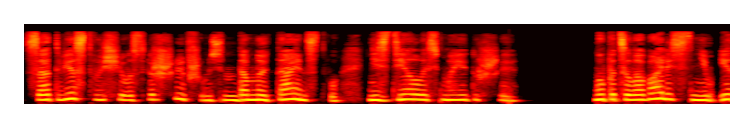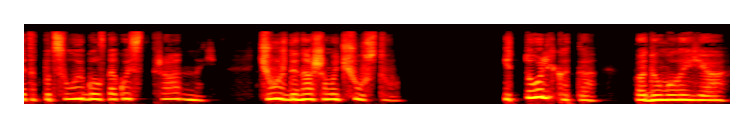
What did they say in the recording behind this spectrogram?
соответствующего свершившемуся надо мной таинству, не сделалось в моей душе. Мы поцеловались с ним, и этот поцелуй был такой странный, чуждый нашему чувству. И только-то подумала я.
